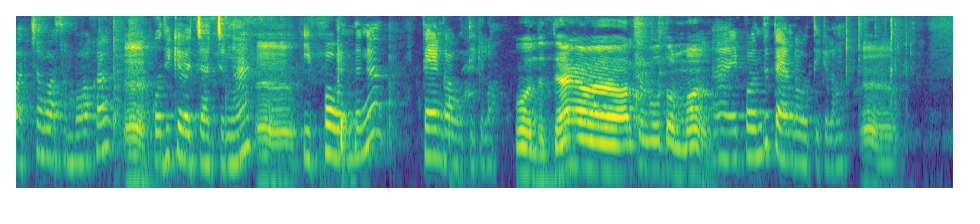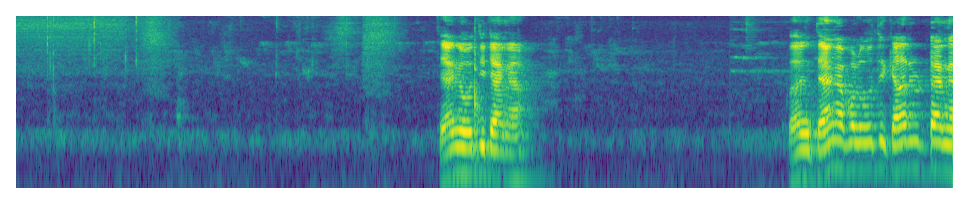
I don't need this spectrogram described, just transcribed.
பச்சை வாசம் போக. கொதிக்க வச்சாச்சுங்க. இப்போ வந்துங்க தேங்காய் ஊற்றிக்கலாம் ஓ இந்த தேங்காய் அரைச்சது ஊற்றணுமா இப்போ வந்து தேங்காய் ஊற்றிக்கலாம். தேங்காய் ஊற்றிட்டாங்க தேங்காய் பால் ஊற்றி கிளறி விட்டாங்க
